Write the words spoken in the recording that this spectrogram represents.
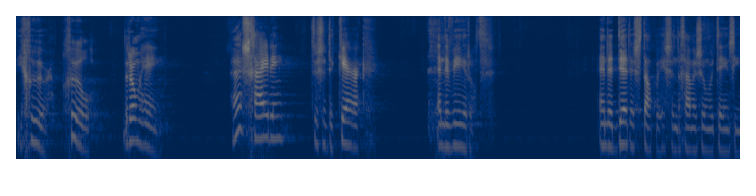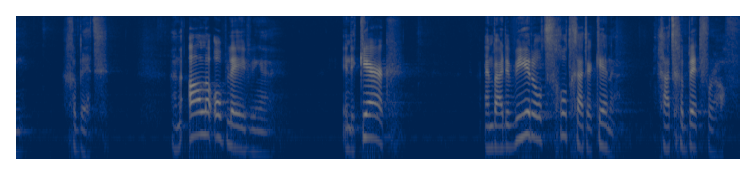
Die geur, gul, eromheen. He, scheiding tussen de kerk en de wereld. En de derde stap is, en dat gaan we zo meteen zien, gebed. Aan alle oplevingen in de kerk en waar de wereld God gaat erkennen, gaat gebed vooraf.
